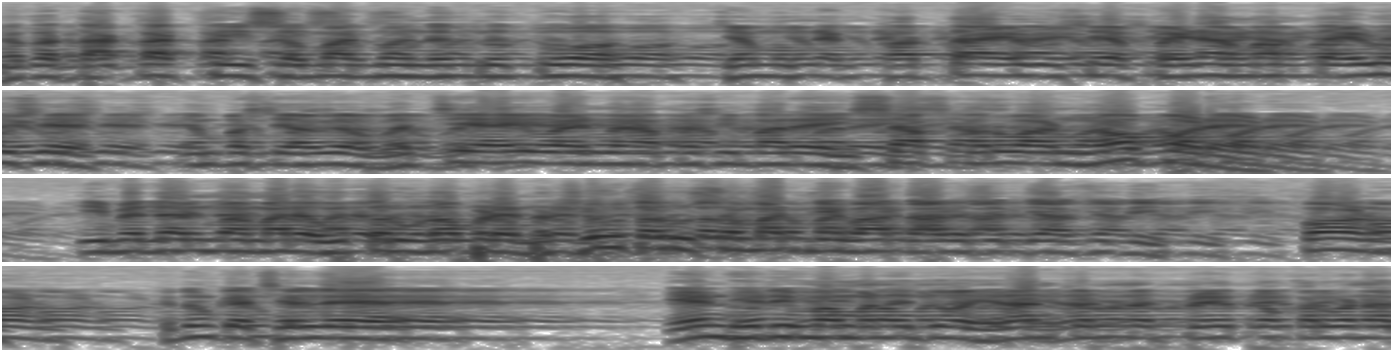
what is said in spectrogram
નકર તાકાતથી સમાજમાં નેતૃત્વ જેમ અમને કરતા આવ્યું છે, પરિણામ આપતા આવ્યું છે, એમ પછી હવે વચ્ચે આવ્યા એના પછી મારે હિસાબ કરવા ન પડે. મેદાનમાં મારે ઉતરવું ન પડે. નથી ઉતરવું, સમાજની વાત આવે છે ત્યાં સુધી. પણ કીધું કે છેલ્લે એન્ડ સુધીમાં મને જો હેરાન કરવાના પ્રયત્નો કરવાના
